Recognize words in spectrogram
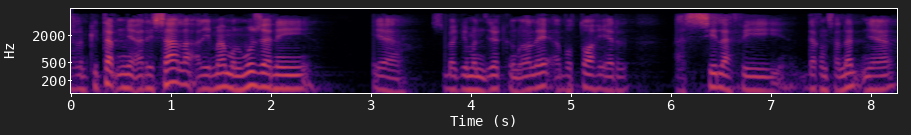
Dalam kitabnya Arisalah Al-Imam Al-Muzani ya sebagaimana diriwayatkan oleh Abu Tahir As-Silafi dengan sanadnya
